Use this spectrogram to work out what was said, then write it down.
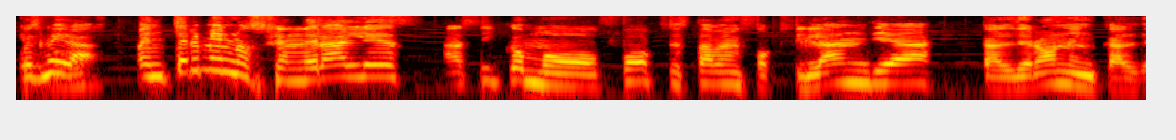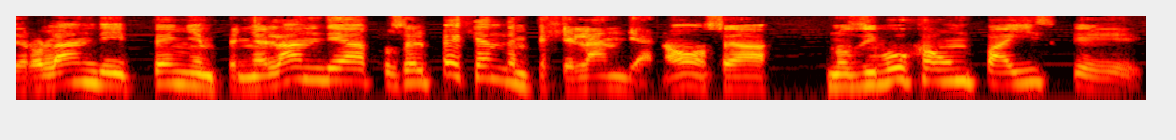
Pues mira, en términos generales, así como Fox estaba en Foxilandia, Calderón en Calderolandia y Peña en Peñalandia, pues el peje anda en Pejelandia, ¿no? O sea, nos dibuja un país que,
